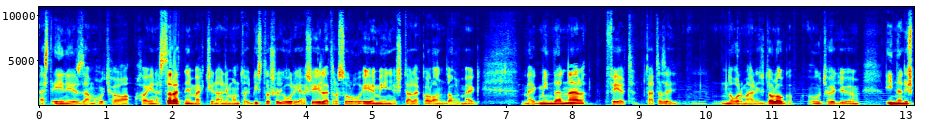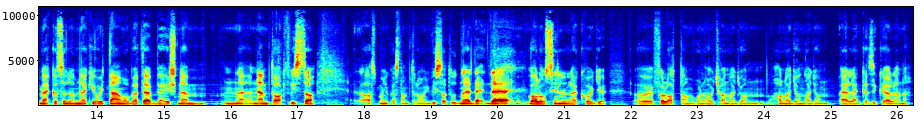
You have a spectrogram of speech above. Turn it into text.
ezt én érzem, hogy ha, ha én ezt szeretném megcsinálni, mondta, hogy biztos, hogy óriási életre szóló élményes tele kalanddal, meg, meg mindennel, félt. Tehát ez egy normális dolog, úgyhogy innen is megköszönöm neki, hogy támogat ebbe, és nem, ne, nem tart vissza. Azt mondjuk azt nem tudom, hogy vissza tudna, de, de valószínűleg, hogy föladtam volna, hogyha nagyon, ha nagyon-nagyon ellenkezik ellene.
